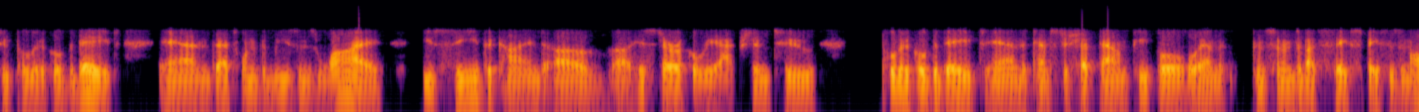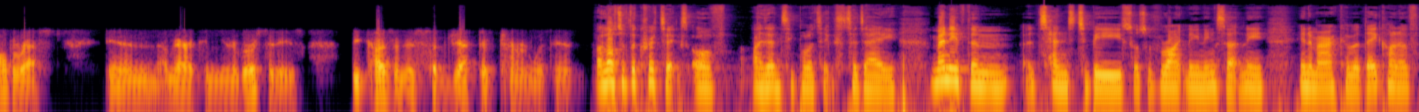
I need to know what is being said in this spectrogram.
to political debate. And that's one of the reasons why you see the kind of uh, hysterical reaction to political debate and attempts to shut down people and the concerns about safe spaces and all the rest in American universities because of this subjective turn within. A lot of the critics of identity politics today, many of them tend to be sort of right leaning, certainly in America, but they kind of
